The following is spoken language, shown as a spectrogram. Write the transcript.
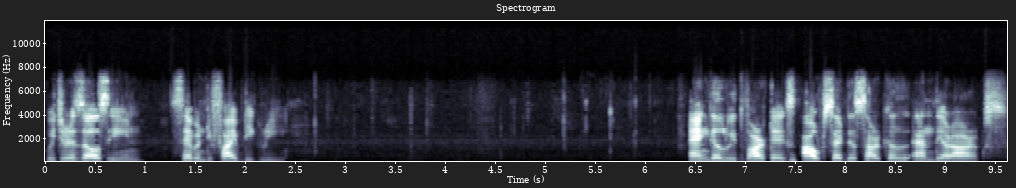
which results in 75 degree. Angle with vertex outside the circle and their arcs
